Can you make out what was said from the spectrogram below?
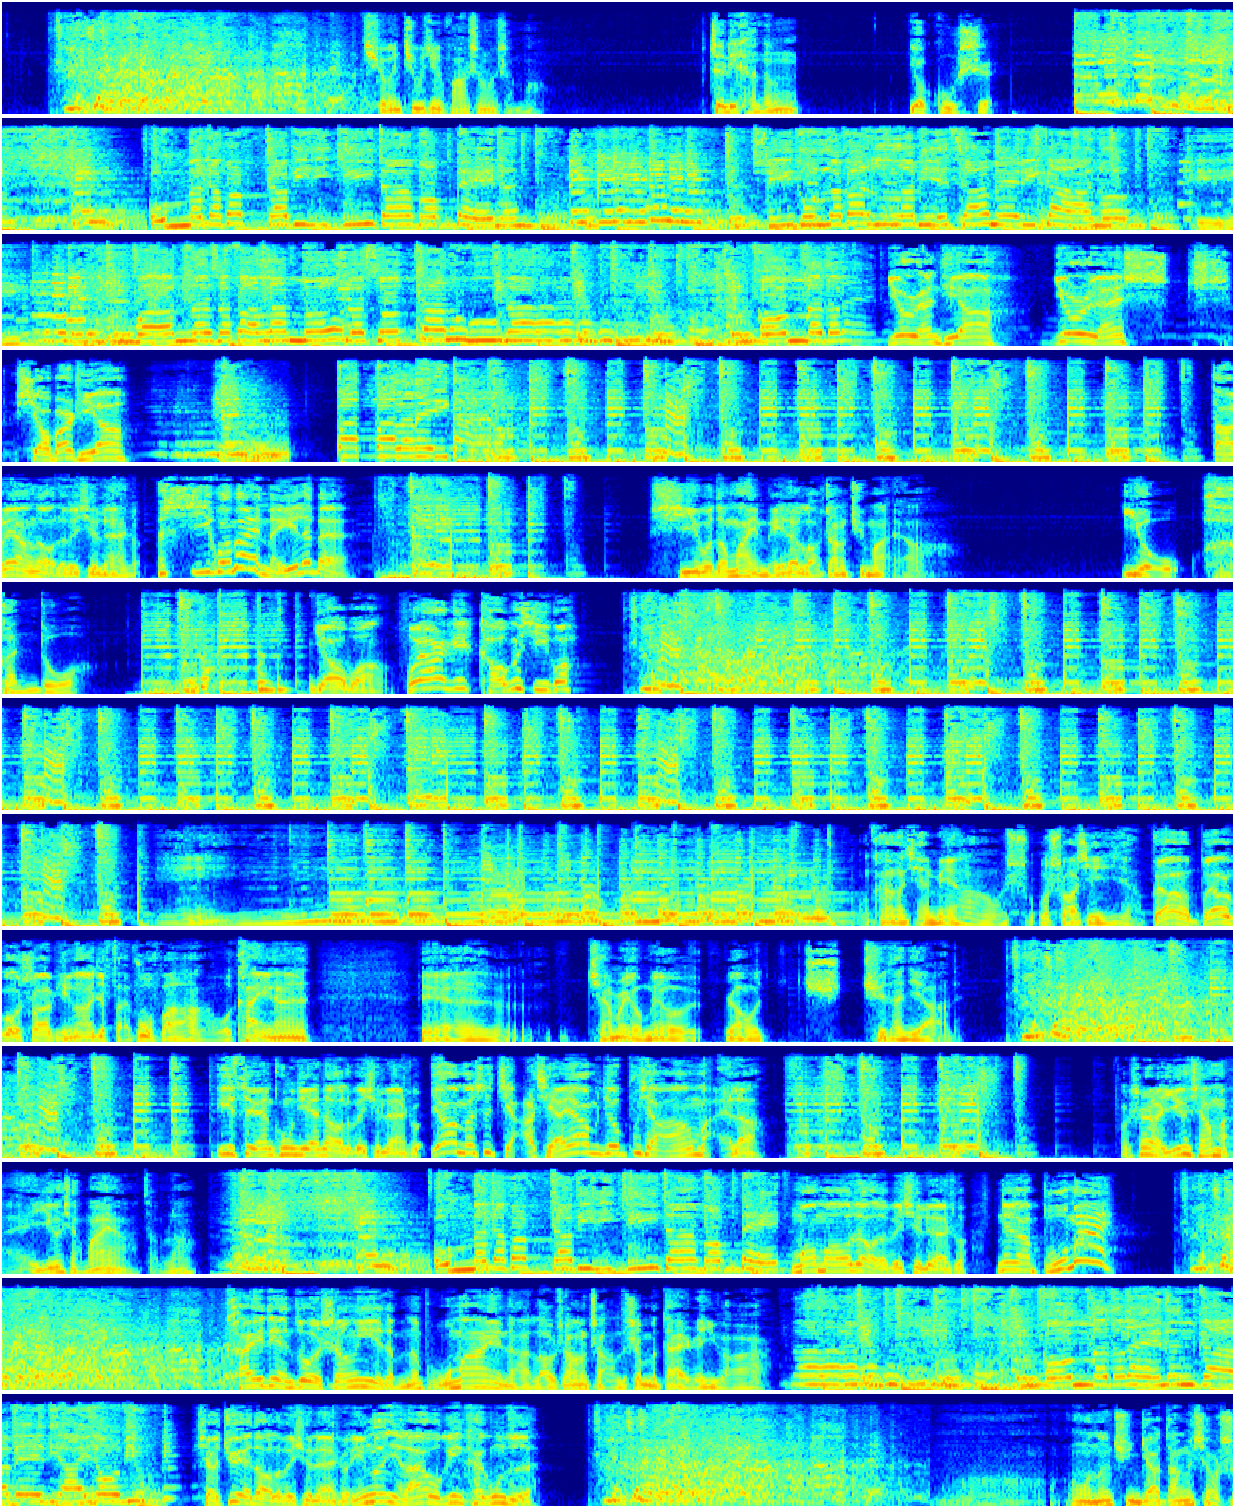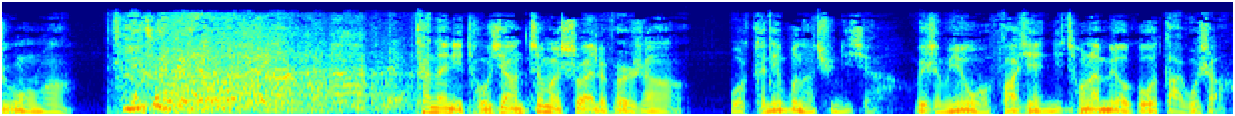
请问究竟发生了什么？这里可能有故事。幼儿园题啊，幼儿园小班题啊。大亮在我的微信里说：“西瓜卖没了呗。”西瓜都卖没了，老张去买啊，有很多，你要不？服务员给烤个西瓜。前面啊，我我刷新一下，不要不要给我刷屏啊，就反复发啊，我看一看。这个前面有没有让我去去他家的？异次元空间到我的微信留言说，要么是假钱，要么就不想买了。不是啊，一个想买，一个想卖啊，怎么了？猫猫在我的微信留言说，那个不卖。开店做生意怎么能不卖呢？老张长得这么带人缘小倔到了，微训练说：“英哥，你来，我给你开工资。”哦，那我能去你家当个小时工吗？看在你头像这么帅的份上，我肯定不能去你家。为什么？因为我发现你从来没有给我打过赏。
